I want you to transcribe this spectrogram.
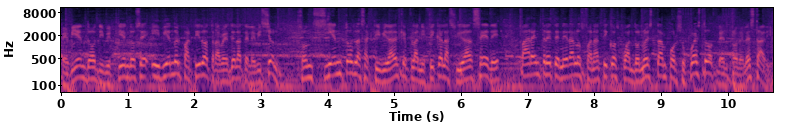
bebiendo, divirtiéndose y viendo el partido a través de la televisión. Son cientos las actividades que planifica la ciudad sede para entretener a los fanáticos cuando no están, por supuesto, dentro del estadio.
